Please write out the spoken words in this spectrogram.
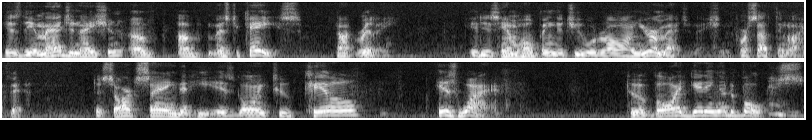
is the imagination of, of Mr. Case. Not really. It is him hoping that you will draw on your imagination for something like that. To start saying that he is going to kill his wife to avoid getting a divorce.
